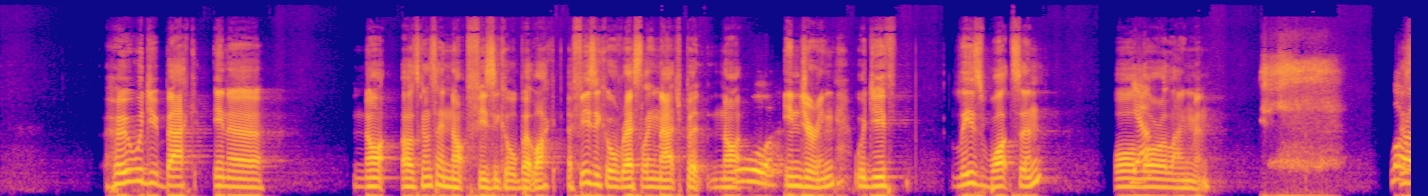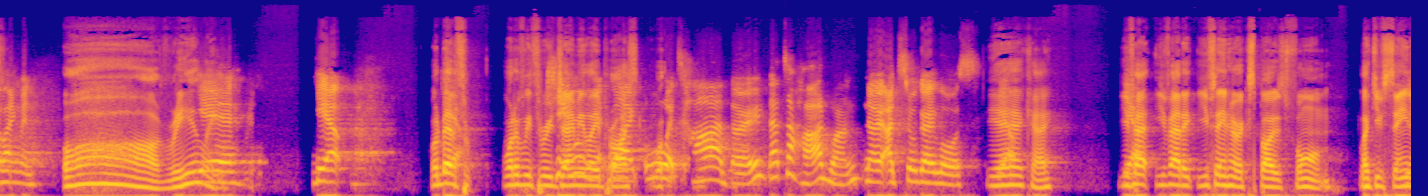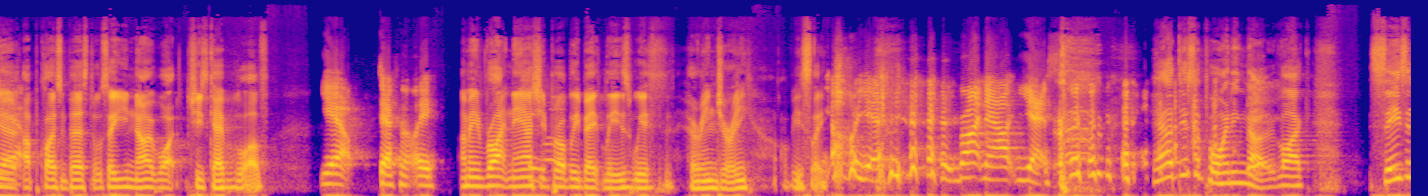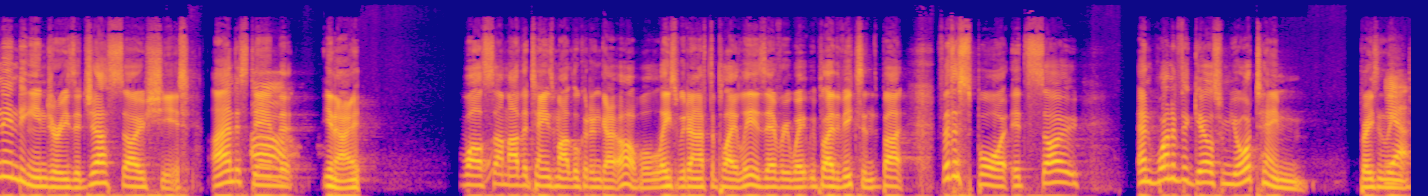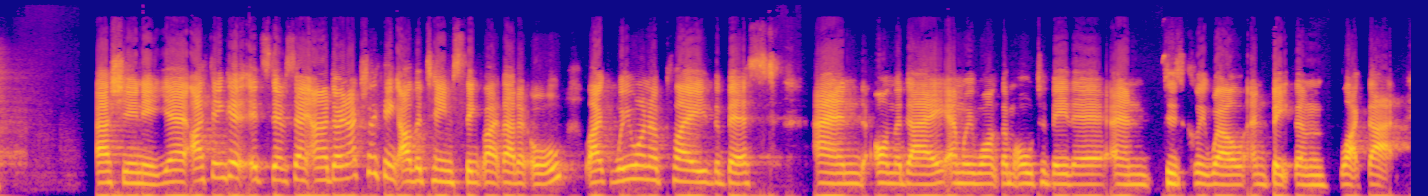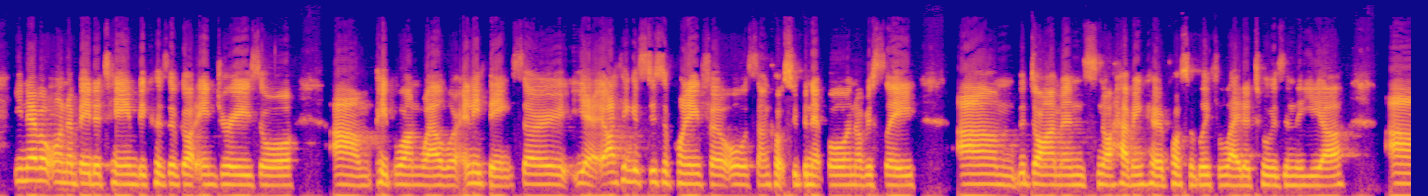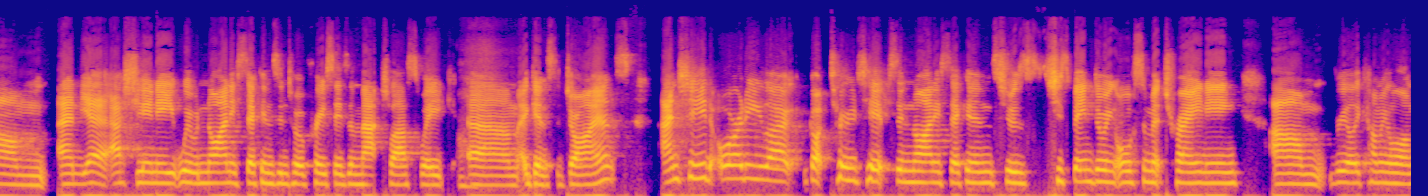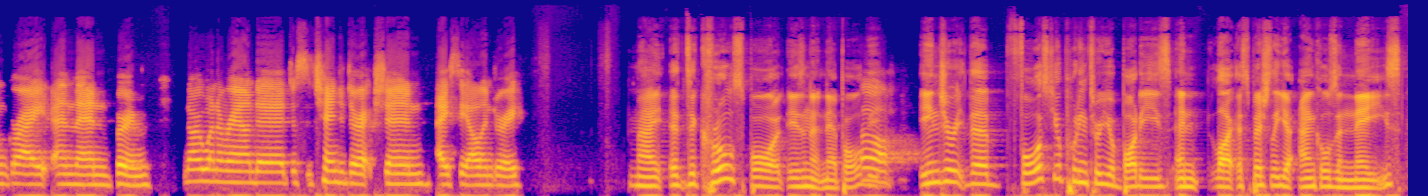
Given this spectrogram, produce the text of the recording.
Who would you back in a not? I was going to say not physical, but like a physical wrestling match, but not Ooh. injuring. Would you Liz Watson or Yep. Laura Langman? Laura Is- Langman. Oh, really? Yeah. Yep. What about Yeah. th- what if we threw She Jamie Lee Price? Like, oh, it's hard though. That's a hard one. No, I'd still go Laws. yeah, okay. You've had you've had a, you've seen her exposed form, like you've seen her up close and personal, so you know what she's capable of. Yeah, definitely. I mean, right now She she'd probably beat Liz with her injury, obviously. Oh yeah, yeah. right now, yes. How disappointing though! Like season-ending injuries are just so shit. I understand Oh. that you know. While some other teams might look at it and go, "Oh, well, at least we don't have to play Liz every week. We play the Vixens." But for the sport, it's so. And one of the girls from your team recently, Yeah. Ash Unie. Yeah, I think it, it's devastating. And I don't actually think other teams think like that at all. Like, we want to play the best and on the day, and we want them all to be there and physically well and beat them like that. You never want to beat a team because they've got injuries or um, people unwell or anything. So yeah, I think it's disappointing for all of Suncorp Super Netball and obviously um, the Diamonds not having her possibly for later tours in the year. Um, and yeah, Ash Unie, we were 90 seconds into a preseason match last week oh. um, against the Giants. And she'd already like got two tips in 90 seconds. She was she's been doing awesome at training, um, really coming along great. And then boom, no one around her, just a change of direction, ACL injury. Mate, it's a cruel sport, isn't it, netball? Oh. The injury, the force you're putting through your bodies and like especially your ankles and knees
